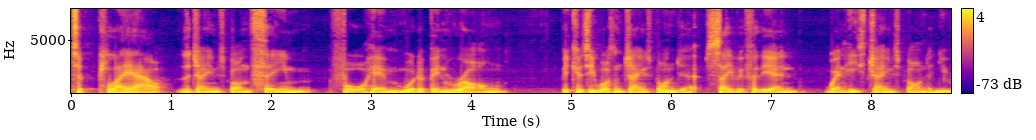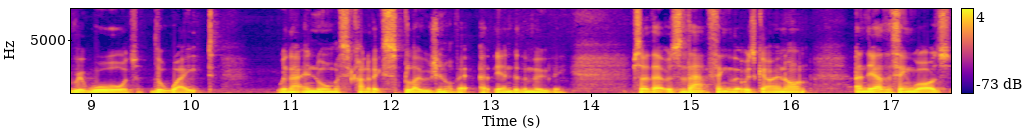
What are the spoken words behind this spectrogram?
to play out the James Bond theme for him would have been wrong because he wasn't James Bond yet. Save it for the end when he's James Bond, and you reward the wait with that enormous kind of explosion of it at the end of the movie. So that was that thing that was going on. And the other thing was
